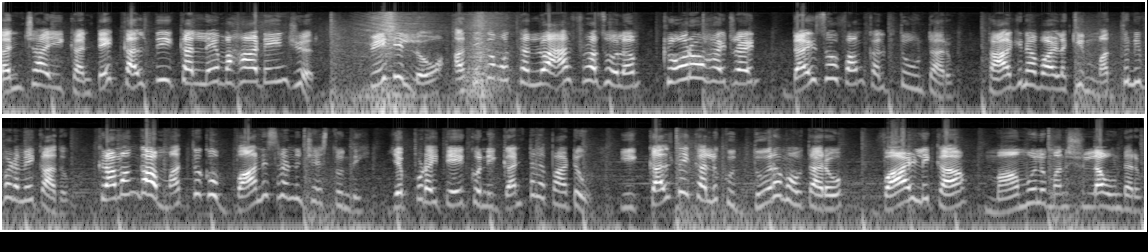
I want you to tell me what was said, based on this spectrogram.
గంజాయి కంటే కల్తీ కల్లే మహా డేంజర్. వీటిల్లో అధిక మొత్తంలో ఆల్ఫ్రాజోలం క్లోరోహైడ్రైడ్ డైజోఫామ్ కలుపుతూ ఉంటారు. తాగిన వాళ్ళకి మత్తునివ్వడమే కాదు క్రమంగా మత్తుకు బానిసలను చేస్తుంది. ఎప్పుడైతే కొన్ని గంటల పాటు ఈ కల్తీ కళ్ళుకు దూరం అవుతారో వాళ్ళిక మామూలు మనుషుల్లా ఉండరు.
